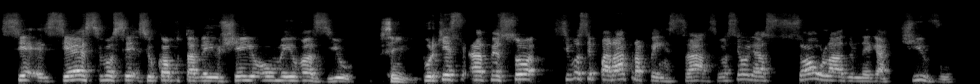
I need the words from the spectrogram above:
se é se, é, se você se o copo está meio cheio ou meio vazio. Sim, Porque a pessoa, se você parar para pensar, se você olhar só o lado negativo,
